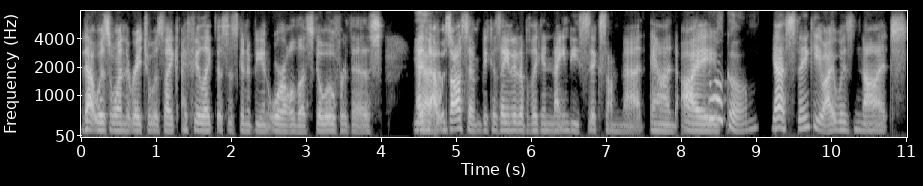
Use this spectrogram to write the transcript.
that was one that Rachael was like, I feel like this is going to be an oral. Let's go over this. And that was awesome because I ended up with like a 96 on that. And I, You're welcome. yes, thank you. I was not,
